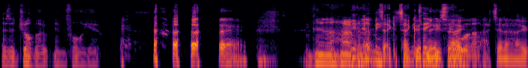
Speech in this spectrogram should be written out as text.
There's a job opening for you. You know, yeah, let me- is that, is that good news to, though? uh, I don't know.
